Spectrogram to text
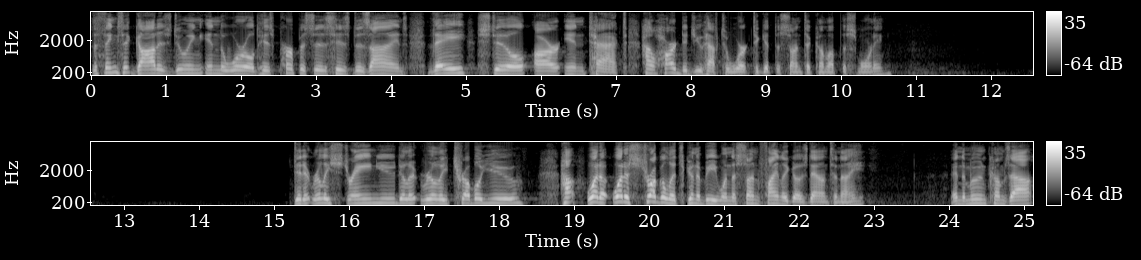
The things that God is doing in the world, His purposes, His designs, they still are intact. How hard did you have to work to get the sun to come up this morning? Did it really strain you? Did it really trouble you? How, what, a, what a struggle it's going to be when the sun finally goes down tonight and the moon comes out.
